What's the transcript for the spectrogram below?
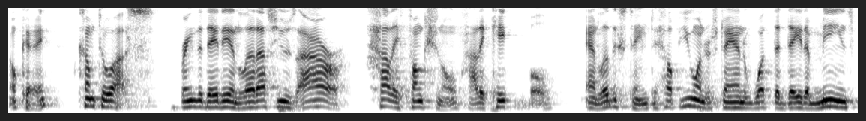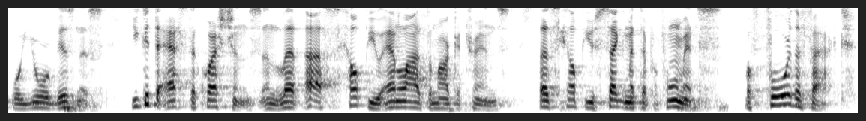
Okay, come to us. Bring the data in. Let us use our highly functional, highly capable analytics team to help you understand what the data means for your business. You get to ask the questions and let us help you analyze the market trends. Let's help you segment the performance before the fact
